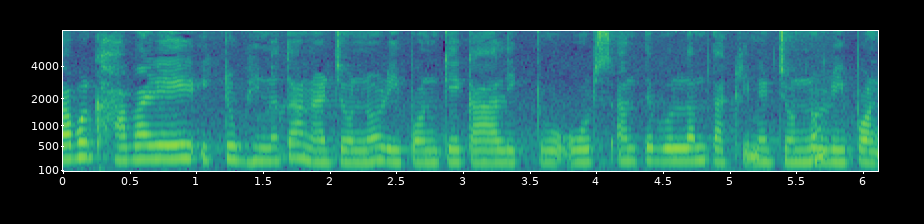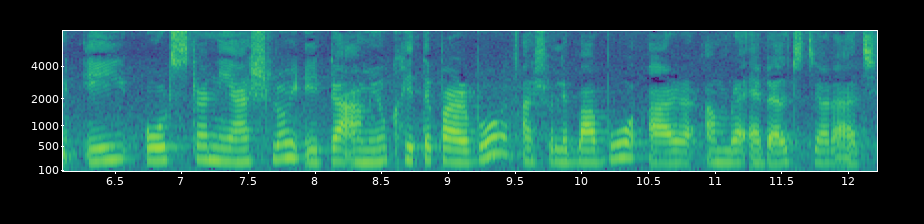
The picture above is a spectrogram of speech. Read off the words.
বাবুর খাবারে একটু ভিন্নতা আনার জন্য রিপনকে কাল একটু ওটস আনতে বললাম তাকরিমের জন্য। রিপন এই ওটসটা নিয়ে আসলো এটা আমিও খেতে পারব। আসলে বাবু আর আমরা অ্যাডাল্ট যারা আছি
